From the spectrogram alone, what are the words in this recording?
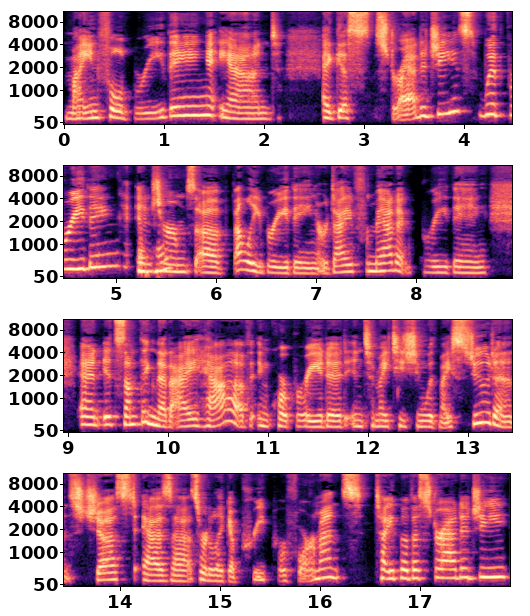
mindful breathing and I guess, strategies with breathing in mm-hmm. terms of belly breathing or diaphragmatic breathing. And it's something that I have incorporated into my teaching with my students just as a sort of like a pre performance type of a strategy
